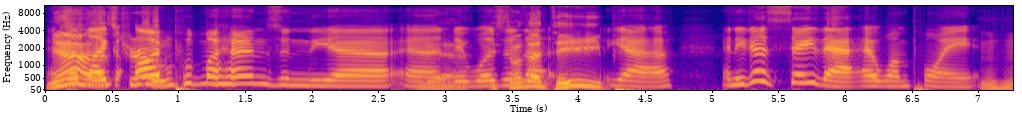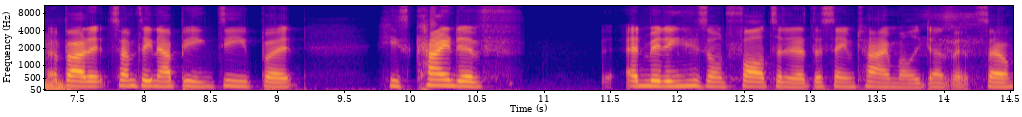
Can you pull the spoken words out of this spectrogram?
And Yeah, then, like, that's true. I put my hands in the air and Yeah. it wasn't It's not that deep. Yeah. And he does say that at one point Mhm. about it something not being deep, but he's kind of admitting his own faults in it at the same time while he does it. So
